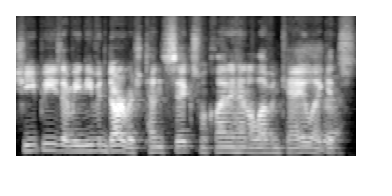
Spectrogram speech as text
cheapies. I mean, even Darvish 10-6, McClanahan 11K. Like sure. it's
